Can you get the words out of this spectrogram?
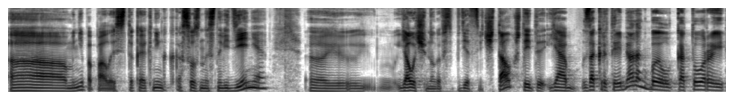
А, мне попалась такая книга, как «Осознанное сновидение». Э, я очень много в детстве читал, потому что это, я закрытый ребенок был, который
